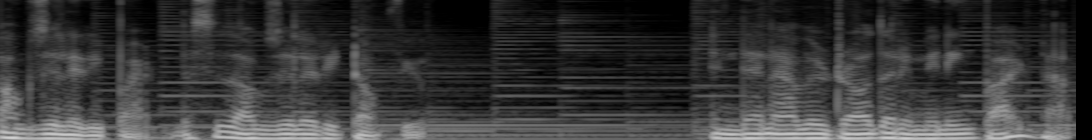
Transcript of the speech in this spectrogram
auxiliary part. This is auxiliary top view. And then I will draw the remaining part dark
